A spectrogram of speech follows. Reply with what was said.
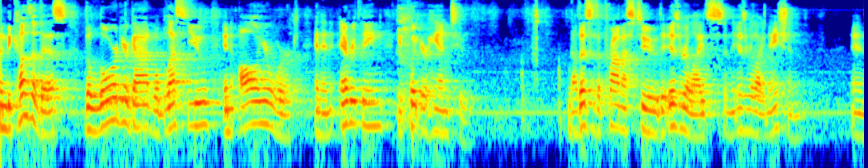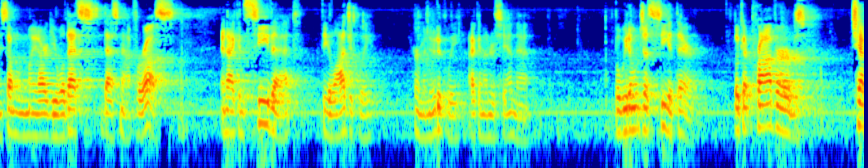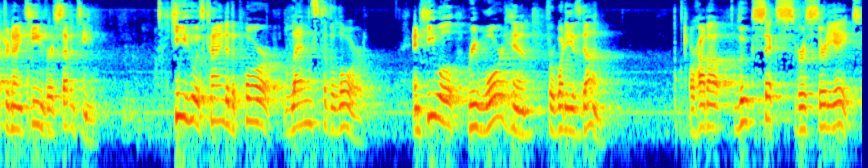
Then, because of this, the Lord your God will bless you in all your work and in everything you put your hand to. Now, this is a promise to the Israelites and the Israelite nation. And some might argue, well, that's, that's not for us. And I can see that theologically, hermeneutically. I can understand that. But we don't just see it there. Look at Proverbs chapter 19, verse 17. He who is kind to the poor lends to the Lord, and he will reward him for what he has done. Or how about Luke 6, verse 38?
